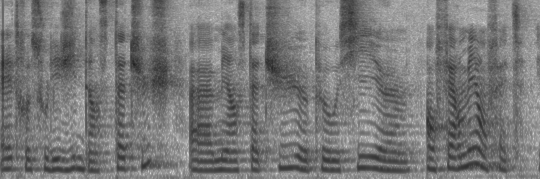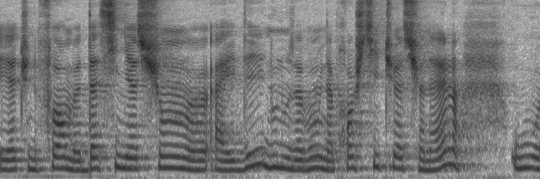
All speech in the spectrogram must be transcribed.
être sous l'égide d'un statut, euh, mais un statut euh, peut aussi euh, enfermer en fait et être une forme d'assignation à aider. Nous, nous avons une approche situationnelle où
